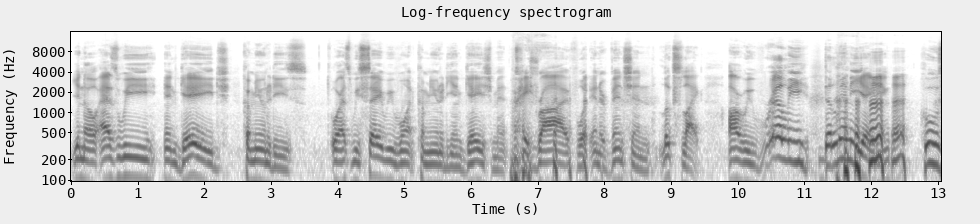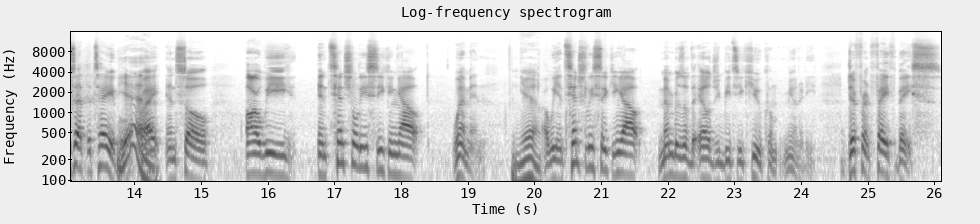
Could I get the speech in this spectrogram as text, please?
you know, as we engage communities or as we say we want community engagement right. to drive what intervention looks like are we really delineating who's at the table? Yeah. Right? And so are we intentionally seeking out women? Yeah. Are we intentionally seeking out members of the LGBTQ community? Different faith based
